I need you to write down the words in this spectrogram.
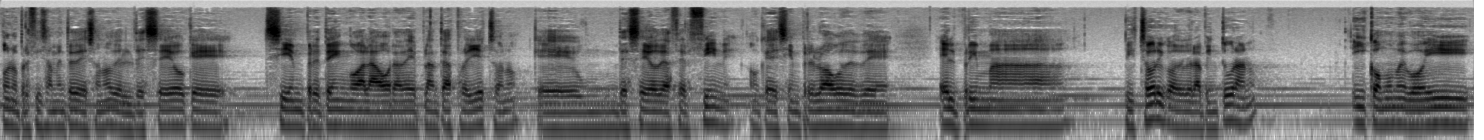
bueno, precisamente de eso, ¿no? del deseo que siempre tengo a la hora de plantear proyectos, ¿no? que es un deseo de hacer cine, aunque siempre lo hago desde el prisma pictórico, desde la pintura, ¿no? y cómo me voy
